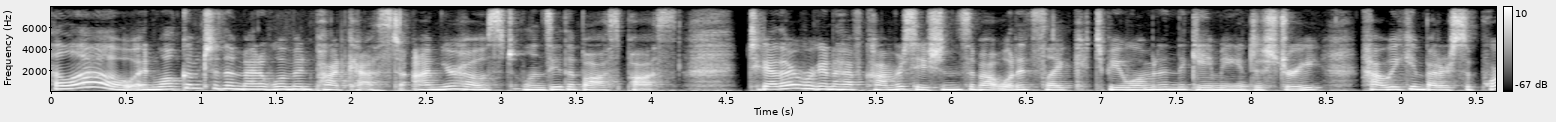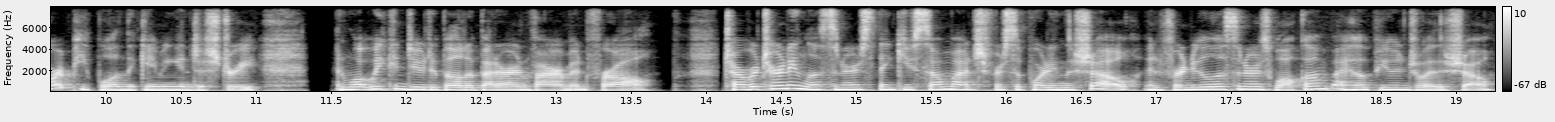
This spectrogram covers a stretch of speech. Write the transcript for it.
Hello, and welcome to the Meta Woman podcast. I'm your host, Lindsay the Boss Boss. Together, we're going to have conversations about what it's like to be a woman in the gaming industry, how we can better support people in the gaming industry, and what we can do to build a better environment for all. To our returning listeners, thank you so much for supporting the show. And for new listeners, welcome. I hope you enjoy the show.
